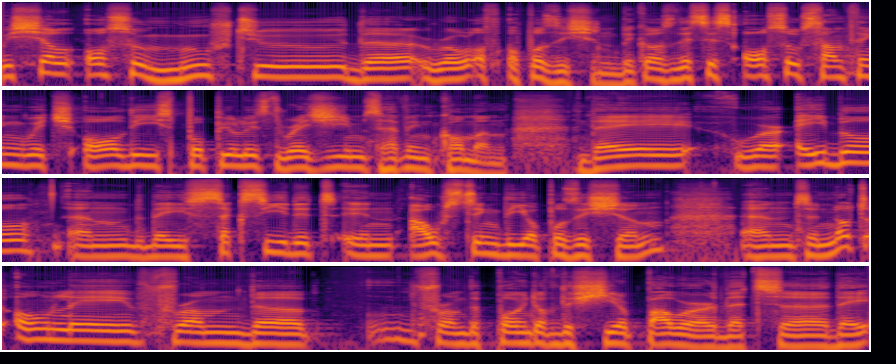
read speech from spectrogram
We shall also move to the role of opposition because this is also something which all these populist regimes have in common. They were able and they succeeded in ousting the opposition, and not only from the from the point of the sheer power that uh, they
